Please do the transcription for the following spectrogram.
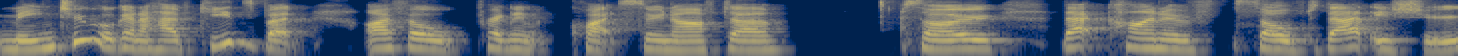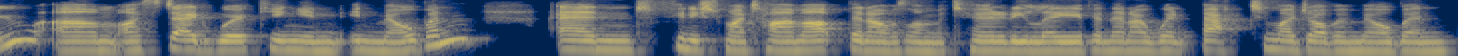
mean to, we are going to have kids, but I fell pregnant quite soon after. So that kind of solved that issue. Um, I stayed working in in Melbourne and finished my time up. Then I was on maternity leave, and then I went back to my job in Melbourne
